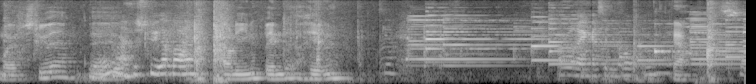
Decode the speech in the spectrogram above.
må jeg forstyrre jer? Ja, jeg forstyrrer bare. Karoline, Bente og Helle. Og nu ringer telefonen. Ja, Så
